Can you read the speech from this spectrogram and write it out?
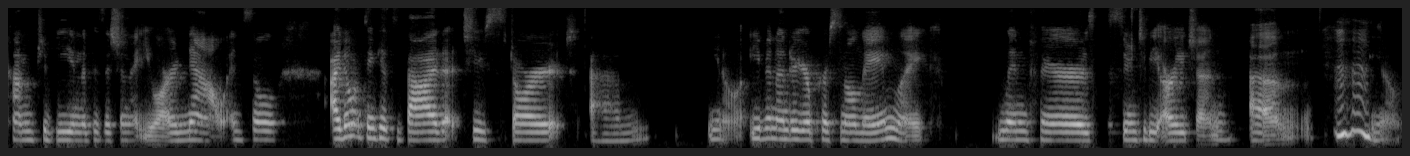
come to be in the position that you are now. And so I don't think it's bad to start, um, you know, even under your personal name, like Lynne Faires soon to be RHN, um, mm-hmm. you know,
